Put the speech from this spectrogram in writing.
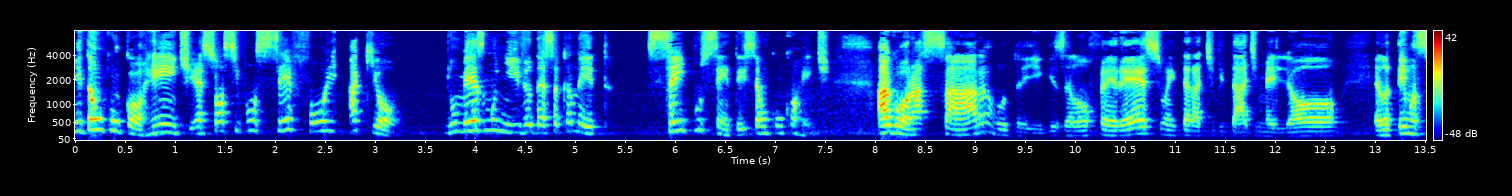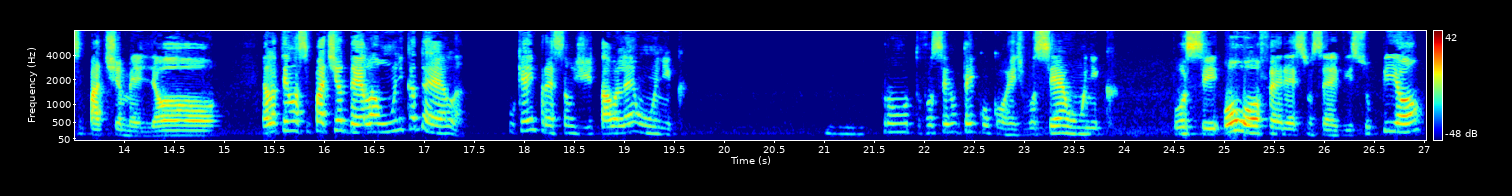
Então, o concorrente é só se você foi aqui, ó, no mesmo nível dessa caneta. 100%. Isso é um concorrente. Agora, a Sara Rodrigues, ela oferece uma interatividade melhor, ela tem uma simpatia melhor, ela tem uma simpatia dela, única dela. Porque a impressão digital, ela é única. Pronto, você não tem concorrente, você é única. Você ou oferece um serviço pior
